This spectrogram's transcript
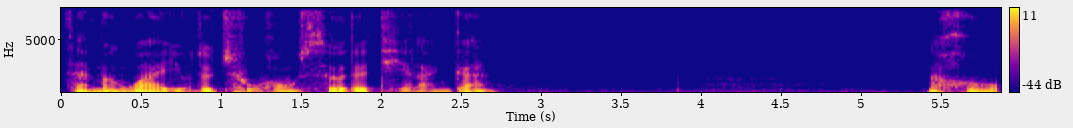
在门外有着楚红色的铁栏杆，然后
